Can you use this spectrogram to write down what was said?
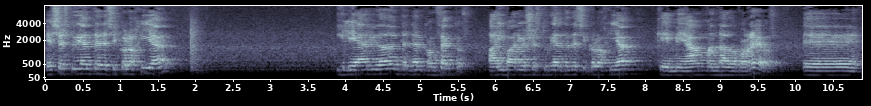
es estudiante de psicología y le ha ayudado a entender conceptos. Hay varios estudiantes de psicología que me han mandado correos. Eh,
